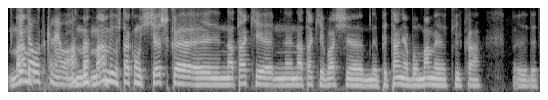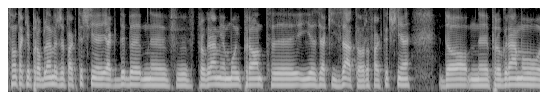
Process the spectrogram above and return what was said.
Gdzie to utknęło? Ma- Mamy już taką ścieżkę e, na takie, na takie właśnie pytania, bo mamy kilka. E, Są takie problemy, że faktycznie jak gdyby m, w, w programie Mój Prąd e, jest jakiś zator. Faktycznie do programu,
